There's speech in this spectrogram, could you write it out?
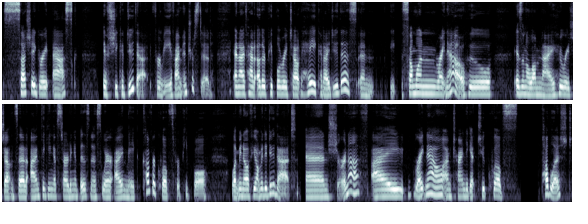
such a great ask if she could do that for me if i'm interested and i've had other people reach out hey could i do this and someone right now who is an alumni who reached out and said, I'm thinking of starting a business where I make cover quilts for people. Let me know if you want me to do that. And sure enough, I right now I'm trying to get two quilts published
